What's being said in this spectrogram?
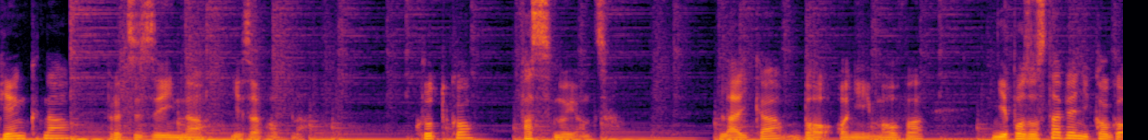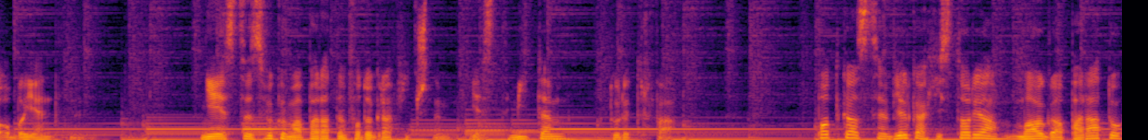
Piękna, precyzyjna, niezawodna. Krótko, fascynująca. Lajka, bo o niej mowa, nie pozostawia nikogo obojętnym. Nie jest zwykłym aparatem fotograficznym, jest mitem, który trwa. Podcast Wielka Historia Małego Aparatu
